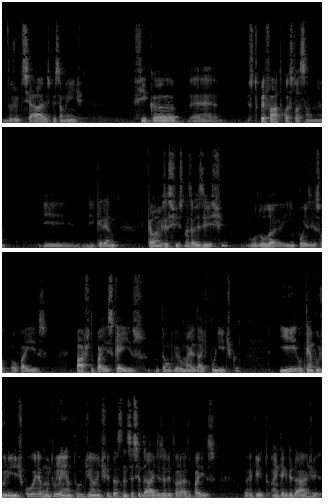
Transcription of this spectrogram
do judiciário, especialmente, fica é, estupefato com a situação, né? E, e querendo que ela não existisse, mas ela existe. O Lula impôs isso ao, ao país, parte do país quer isso, então virou uma realidade política. E o tempo jurídico ele é muito lento diante das necessidades eleitorais do país. Eu repito, a integridade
